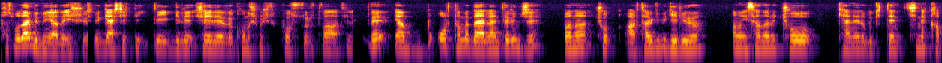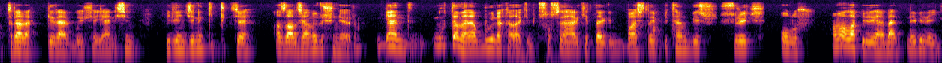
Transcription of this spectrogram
postmodern bir dünyada yaşıyor. İşte gerçeklikle ilgili şeyleri de konuşmuştuk. Post-truth falan filan. Ve yani bu ortamı değerlendirince bana çok artar gibi geliyor. Ama insanların çoğu kendini bu kitlenin içine kaptırarak girer bu işe. Yani işin bilincinin gittikçe azalacağını düşünüyorum. Yani muhtemelen bugüne kadarki bir sosyal hareketler gibi başlayıp biten bir süreç olur. Ama Allah bilir yani ben ne bileyim.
